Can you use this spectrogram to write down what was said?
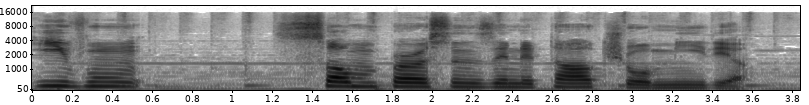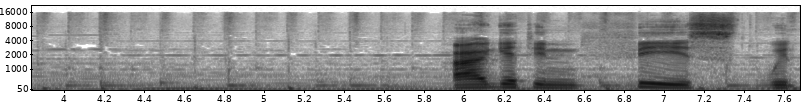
even some persons in the talk show media are getting faced with,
